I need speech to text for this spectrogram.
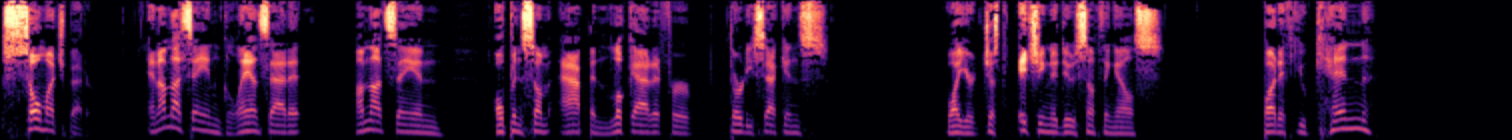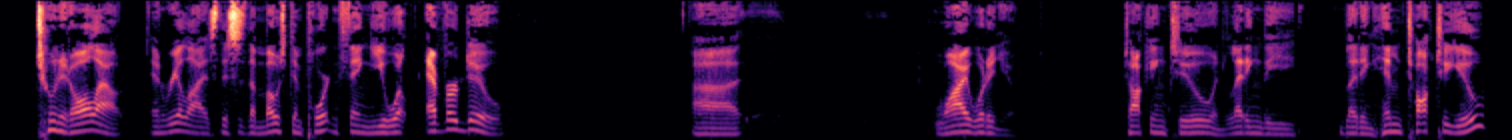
so much better. And I'm not saying glance at it. I'm not saying open some app and look at it for 30 seconds. while you're just itching to do something else. But if you can tune it all out and realize this is the most important thing you will ever do, uh, why wouldn't you? Talking to and letting the letting him talk to you,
